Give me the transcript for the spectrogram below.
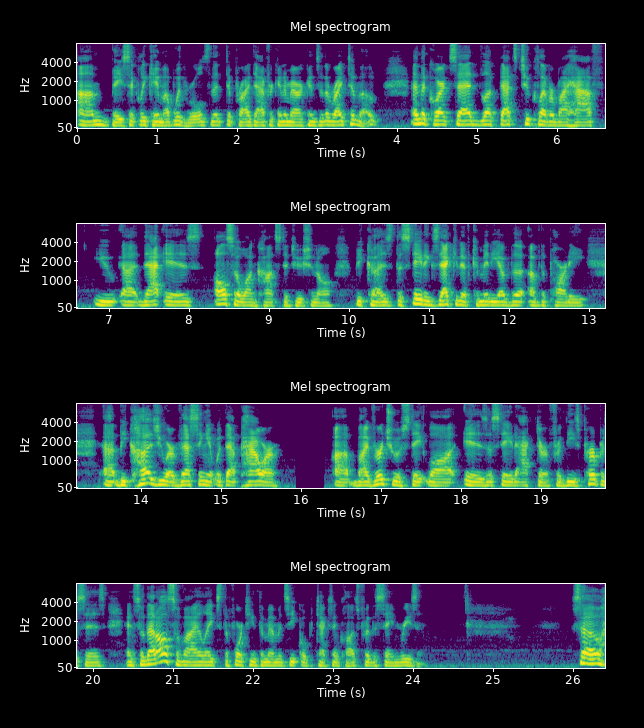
um, basically came up with rules that deprived African Americans of the right to vote. And the court said, "Look, that's too clever by half." you uh, that is also unconstitutional because the state executive committee of the of the party uh, because you are vesting it with that power uh, by virtue of state law is a state actor for these purposes. And so that also violates the 14th Amendment's Equal Protection Clause for the same reason. So,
